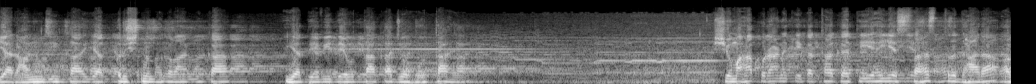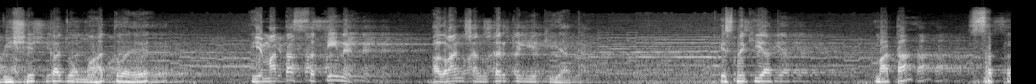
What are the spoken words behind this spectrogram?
या राम जी का, या कृष्ण भगवान का, या देवी देवता का जो होता है। शिव महापुराण की कथा कहती है, ये सहस्त्र धारा अभिषेक का जो महत्व है, ये माता सती ने भगवान शंकर के लिए किया था। किसने किया था? माता सती।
